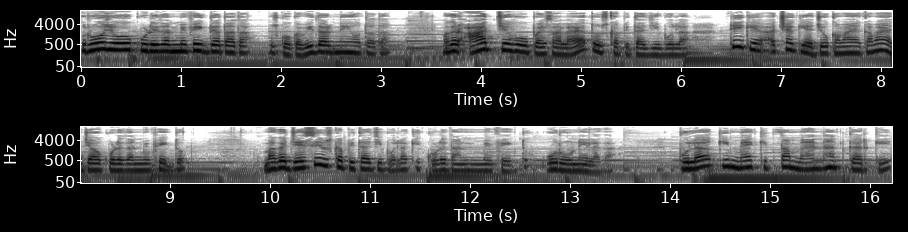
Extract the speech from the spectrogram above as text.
तो रोज वो कूड़ेदान में फेंक देता था, उसको कभी दर्द नहीं होता था। मगर आज जब वो पैसा लाया तो उसका पिताजी बोला, ठीक है अच्छा किया, जो कमाया कमाया, जाओ कूड़ेदान में फेंक दो। मगर जैसे ही उसका पिताजी बोला कि कूड़ेदान में फेंक दो, वो रोने लगा। बोला कि मैं कितना मेहनत करके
